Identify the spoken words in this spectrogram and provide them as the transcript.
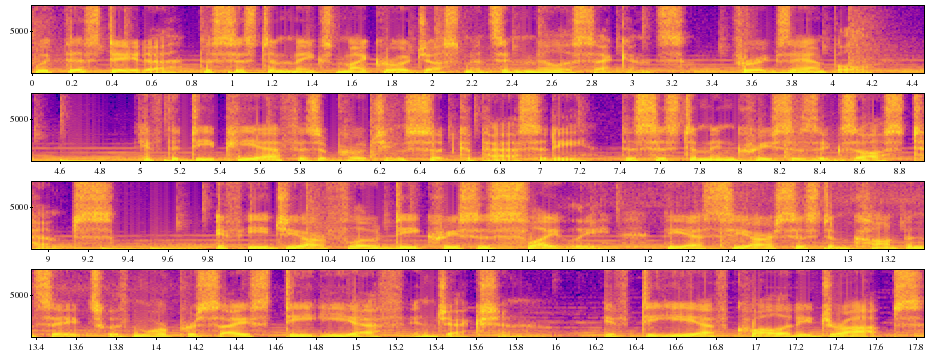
With this data, the system makes micro-adjustments in milliseconds. For example, if the DPF is approaching soot capacity, the system increases exhaust temps. If EGR flow decreases slightly, the SCR system compensates with more precise DEF injection. If DEF quality drops,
